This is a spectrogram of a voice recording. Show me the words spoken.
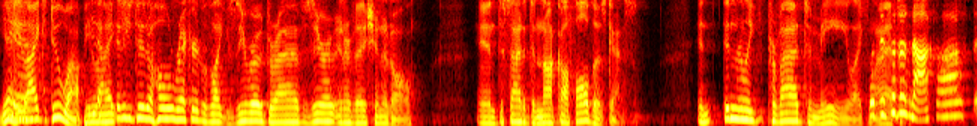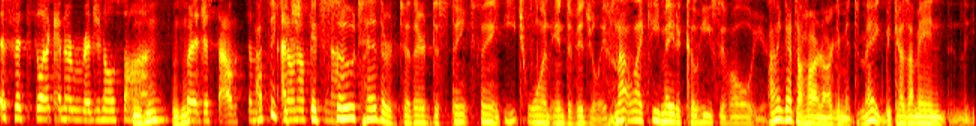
Yeah, he likes doo wop. He Yeah, likes. and he did a whole record with like zero drive, zero innovation at all, and decided to knock off all those guys, and didn't really provide to me like. But is it a knockoff if it's like an original song, mm-hmm, mm-hmm. but it just sounds similar? I think I it's, don't know if it's it's, so tethered to their distinct thing, each one individually. It's not like he made a cohesive whole here. I think that's a hard argument to make because I mean,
